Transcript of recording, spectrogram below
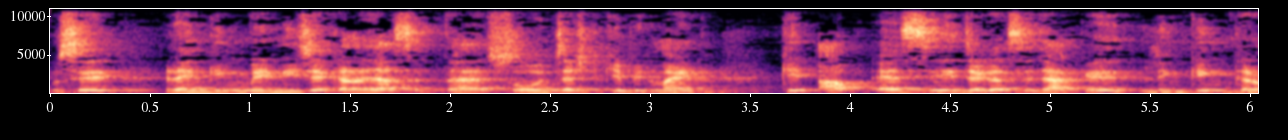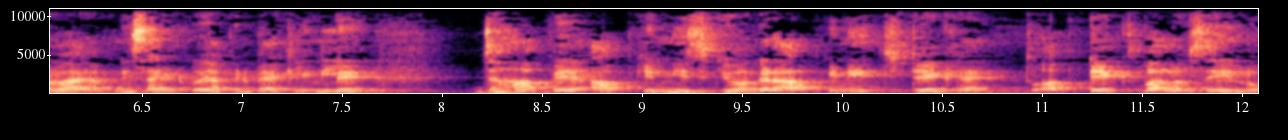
उसे रैंकिंग में नीचे करा जा सकता है। So just keep in mind कि आप ऐसे जगह से जाके लिंकिंग करवाए अपनी साइट को या फिर बैकलिंग ले, जहाँ पे आपकी नीच की हो। अगर आपकी नीच टेक है तो आप टेक वालों से ही लो।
